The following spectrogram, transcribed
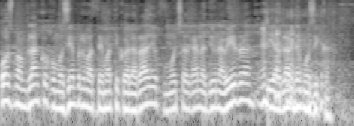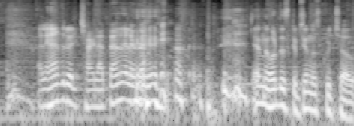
Osman Blanco, como siempre, el matemático de la radio, con muchas ganas de una birra y hablar de música. Alejandro, el charlatán de la radio. Qué mejor descripción no he escuchado.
